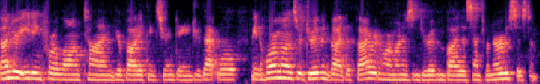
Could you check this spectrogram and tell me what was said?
under eating for a long time, your body thinks you're in danger. That will I mean hormones are driven by the thyroid hormone is driven by the central nervous system.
